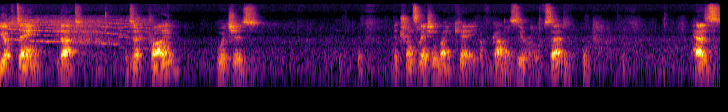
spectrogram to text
we obtain that z prime, which is the translation by k of gamma 0 of z, has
